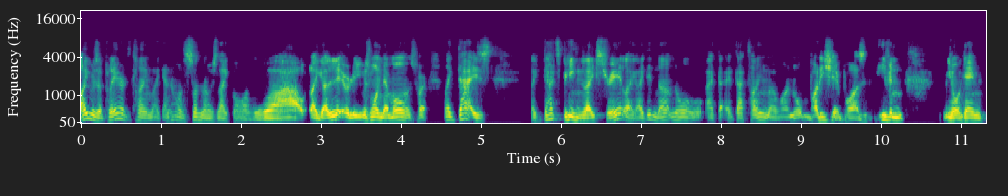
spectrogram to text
I was a player at the time like and all of a sudden I was like oh wow. Like I literally it was one of them moments where like that is like that's being like straight. Like I did not know at, th- at that time what an open body shape was. Even you know again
